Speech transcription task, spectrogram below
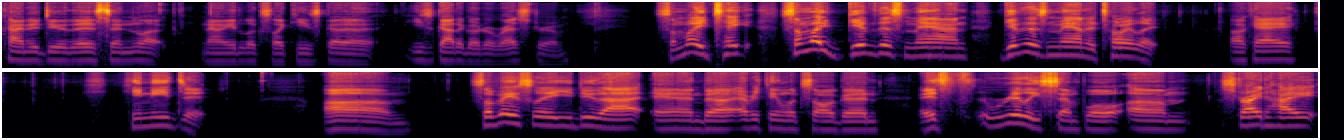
kind of do this and look now he looks like he's gotta he's got to go to restroom somebody take somebody give this man give this man a toilet okay he needs it um so basically you do that and uh, everything looks all good it's really simple um stride height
